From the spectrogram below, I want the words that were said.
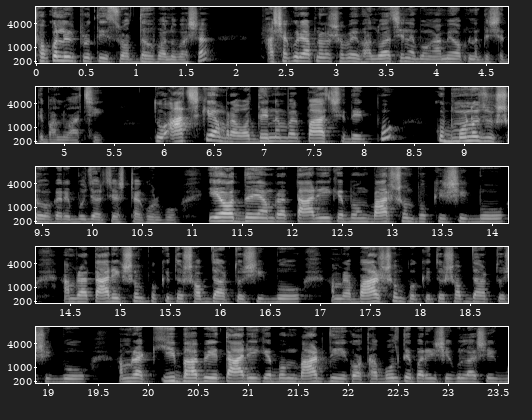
সকলের প্রতি শ্রদ্ধা ও ভালোবাসা। আশা করি আপনারা সবাই ভালো আছেন এবং আমিও আপনাদের সাথে ভালো আছি। তো আজকে আমরা অধ্যায় নাম্বার পাঁচ দেখব, খুব মনোযোগ সহকারে বোঝার চেষ্টা করব। এ অধ্যায়ে আমরা তারিখ এবং বার সম্পর্কে শিখব, আমরা তারিখ সম্পর্কিত শব্দার্থ শিখব, আমরা বার সম্পর্কিত শব্দার্থ শিখব, আমরা কীভাবে তারিখ এবং বার দিয়ে কথা বলতে পারি সেগুলা শিখব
